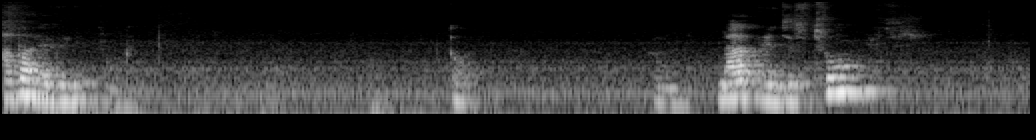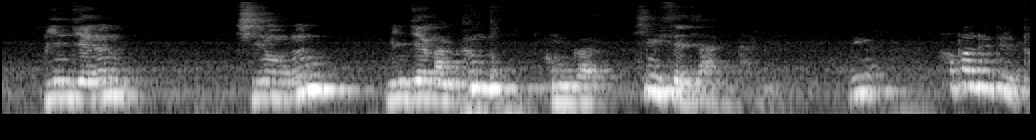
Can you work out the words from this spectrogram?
하반 애들이 좀또 음, not as strong as 민재는 진호는 민재만큼 뭔가 힘이 세지 않다. 이거 하반 애들이 다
